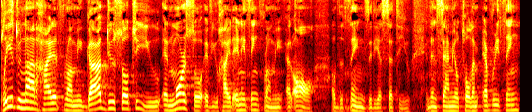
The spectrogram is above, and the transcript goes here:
Please do not hide it from me. God do so to you, and more so if you hide anything from me at all of the things that he has said to you. And then Samuel told him everything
